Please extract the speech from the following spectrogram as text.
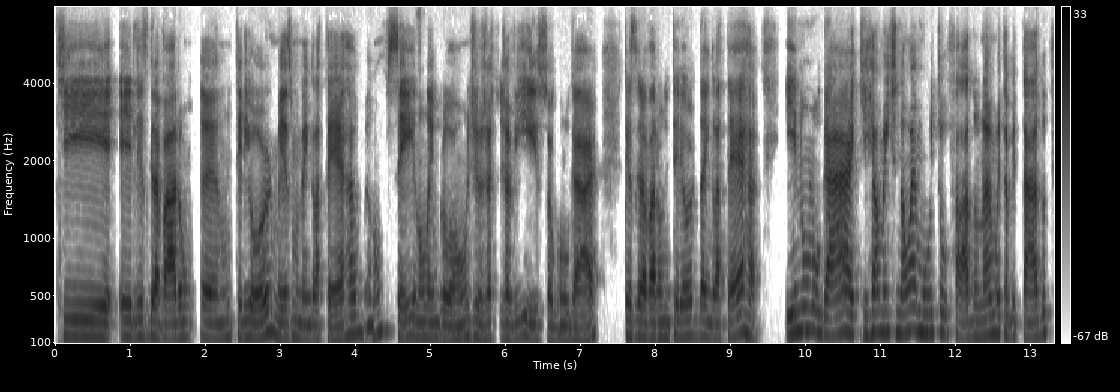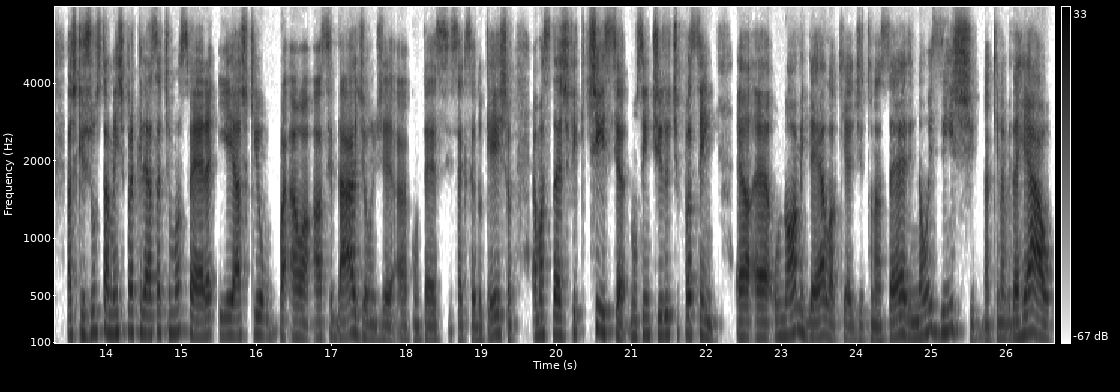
que eles gravaram é, no interior mesmo da Inglaterra. Eu não sei, não lembro onde, eu já, já vi isso em algum lugar, que eles gravaram no interior da Inglaterra e num lugar que realmente não é muito falado, não é muito habitado, acho que justamente para criar essa atmosfera. E acho que o- a, a cidade onde acontece Sex Education é uma cidade fictícia, no sentido, tipo assim, é, é, o nome dela, que é dito na série, não existe aqui na vida real.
